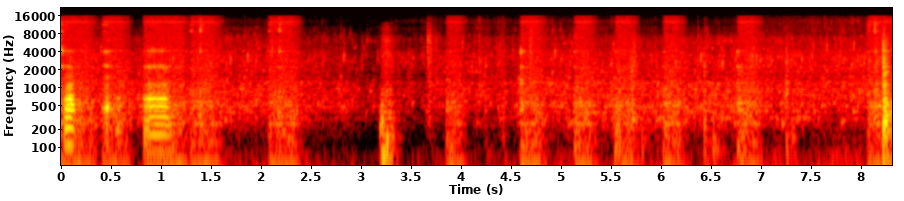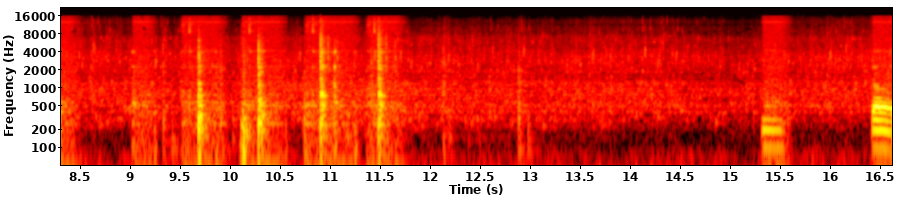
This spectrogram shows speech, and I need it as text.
zack. Äh. So.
